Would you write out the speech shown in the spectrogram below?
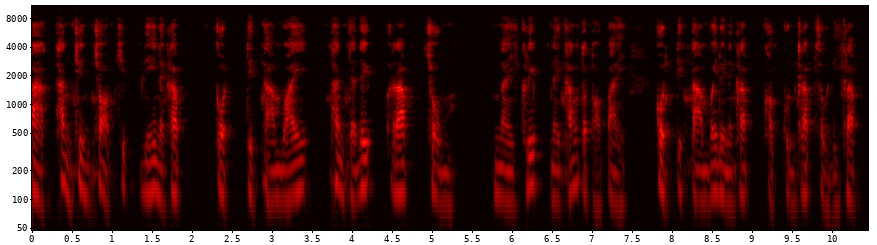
หากท่านชื่นชอบคลิปนี้นะครับ กดติดตามไว้ท่านจะได้รับชมในคลิปในครั้งต่อๆไป กดติดตามไว้ด้วยนะครับ ขอบคุณครับ สวัสดีครับ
